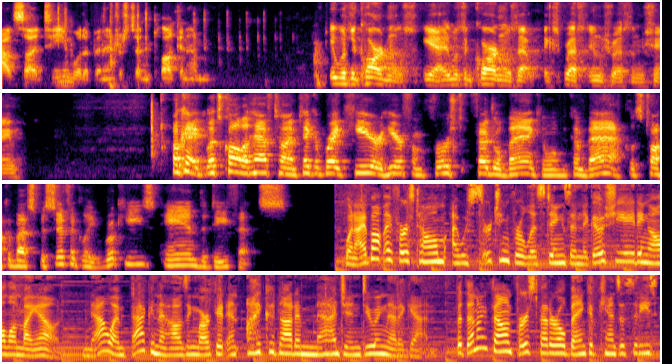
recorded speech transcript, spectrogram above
outside team would have been interested in plucking him. It was the Cardinals. Yeah, it was the Cardinals that expressed interest in Shane. Okay, let's call it halftime. Take a break here, hear from First Federal Bank, and when we come back, let's talk about specifically rookies and the defense. When I bought my first home, I was searching for listings and negotiating all on my own. Now I'm back in the housing market and I could not imagine doing that again. But then I found First Federal Bank of Kansas City's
